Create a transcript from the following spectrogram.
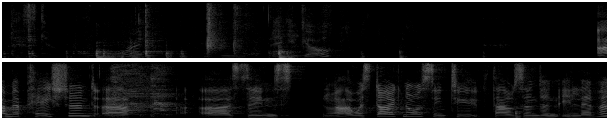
let's go forward. Mm, There you go. I'm a patient uh, uh, since I was diagnosed in 2011.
